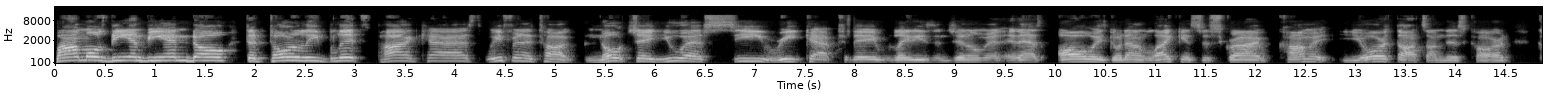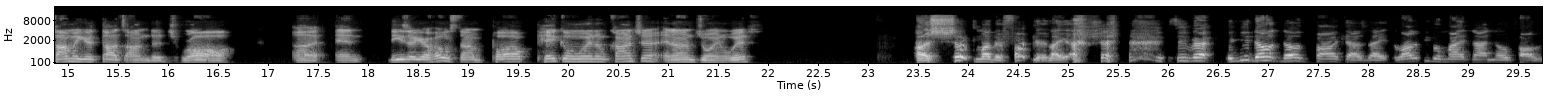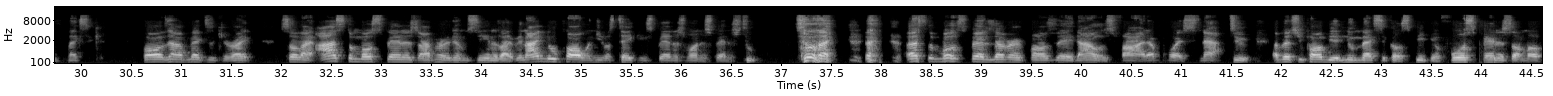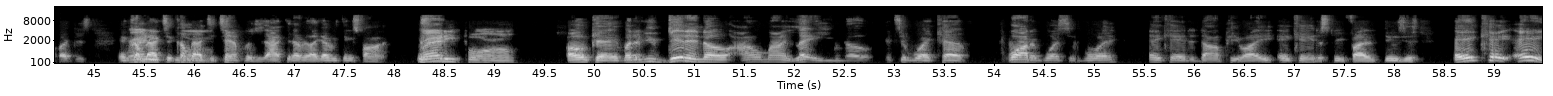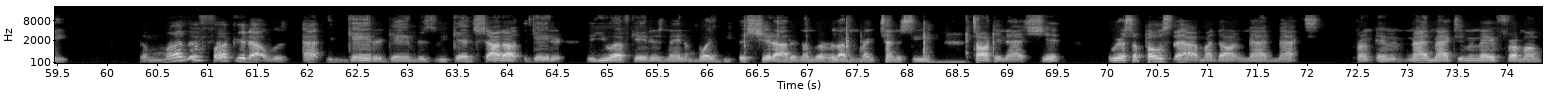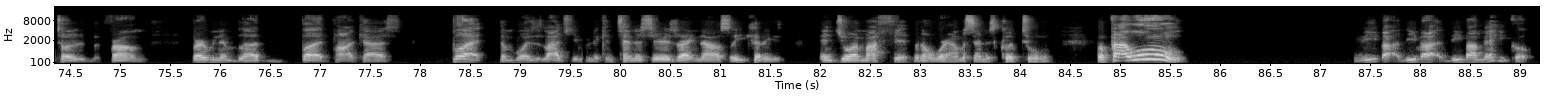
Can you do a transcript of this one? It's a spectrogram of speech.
Vamos bien viendo the Totally Blitz podcast. We finna talk Noche UFC recap today, ladies and gentlemen. And as always, go down, like and subscribe. Comment your thoughts on this card. Comment your thoughts on the draw. Uh, and these are your hosts. I'm Paul Pick'em Wyndham Concha, and I'm joined with a shook motherfucker. Like, see, bro, if you don't know the podcast, right, a lot of people might not know Paul is Mexican. Paul's half Mexican, right? So, like, that's the most Spanish I've heard him see in his life. And I knew Paul when he was taking Spanish one and Spanish two. So, like, that's the most Spanish I've heard Paul say. That was fine. That boy snapped too. I bet you probably in New Mexico speaking full Spanish on motherfuckers and Ready come back to come him. back to Tampa just acting every like everything's fine. Ready for him. Okay, but if you didn't know, I don't mind letting you know. It's your boy Kev, Waterboy Savoy, aka the Don Pye, aka the Street Fighter Enthusiast, aka the motherfucker that was at the Gator game this weekend. Shout out the Gator, the UF Gators, man. Them boys beat the shit out of number 11 ranked Tennessee, talking that shit. We are supposed to have my dog Mad Max from Mad Max MMA from um from Bourbon and Blood Bud podcast but them boys is live streaming the contender series right now, so he couldn't enjoy my fit. But don't worry, I'm gonna send this clip to him. But Paul, Viva, Viva, Viva Mexico.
